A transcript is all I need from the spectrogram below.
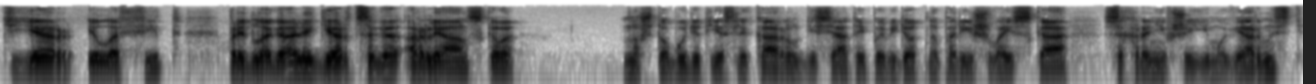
Тьер и Лафит предлагали герцога Орлеанского. Но что будет, если Карл X поведет на Париж войска, сохранившие ему верность?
